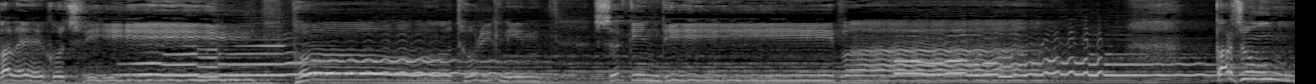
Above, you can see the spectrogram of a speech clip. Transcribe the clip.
կալե կոչվի փոթորիկնիմ սրտին դիվա կարծում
